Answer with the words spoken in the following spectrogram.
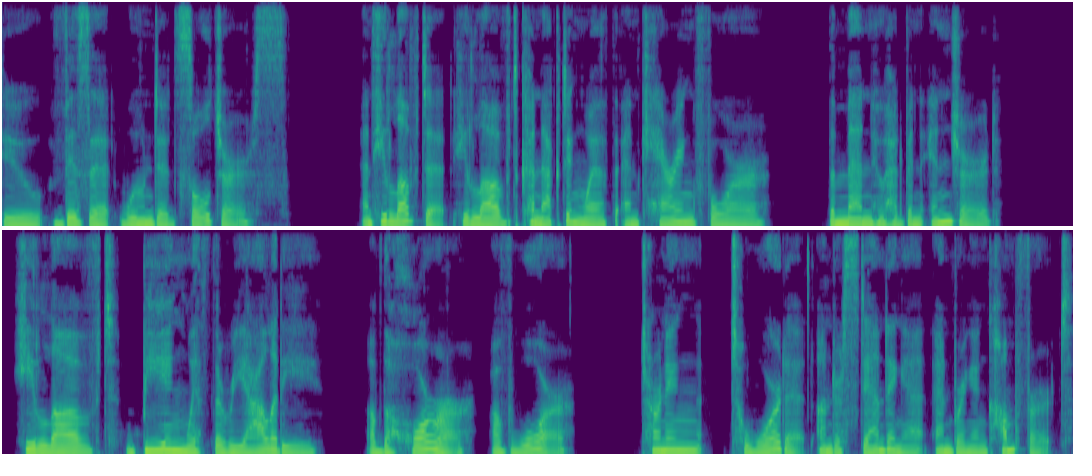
to visit wounded soldiers and he loved it. He loved connecting with and caring for the men who had been injured. He loved being with the reality of the horror of war, turning toward it, understanding it, and bringing comfort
